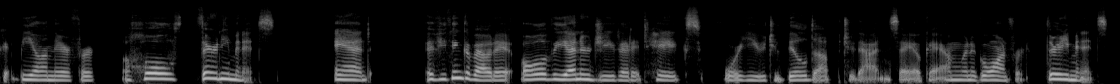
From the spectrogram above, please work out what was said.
to be on there for a whole 30 minutes and if you think about it, all of the energy that it takes for you to build up to that and say, okay, I'm going to go on for 30 minutes,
